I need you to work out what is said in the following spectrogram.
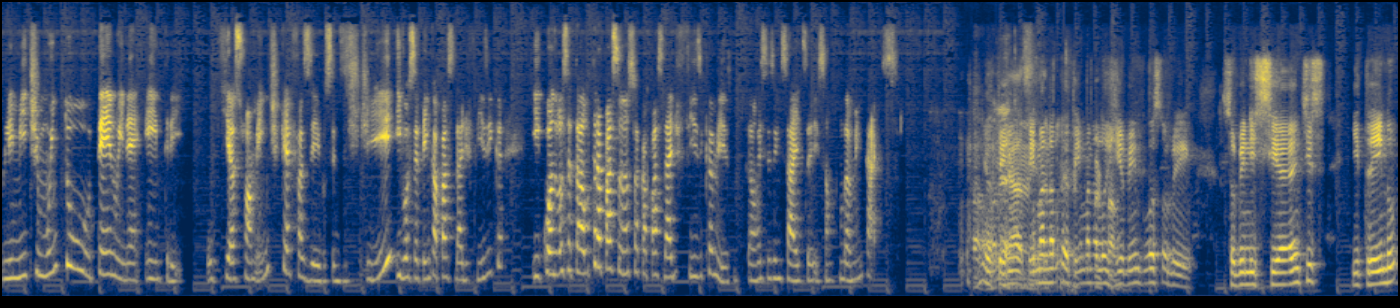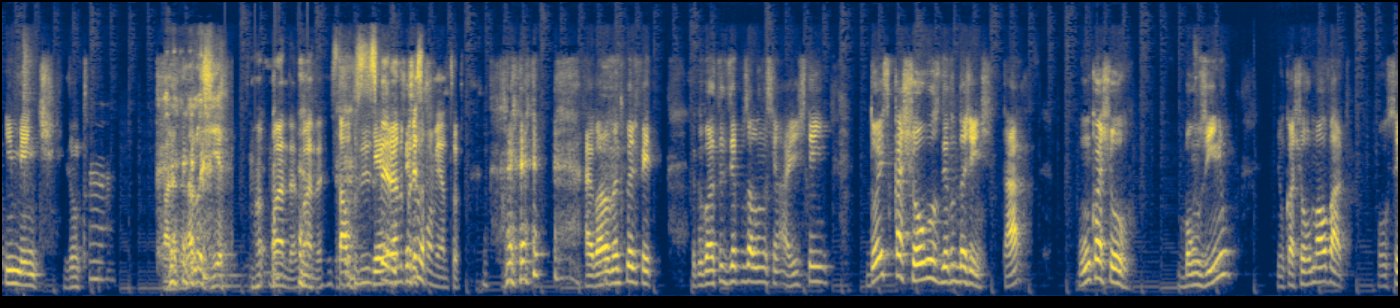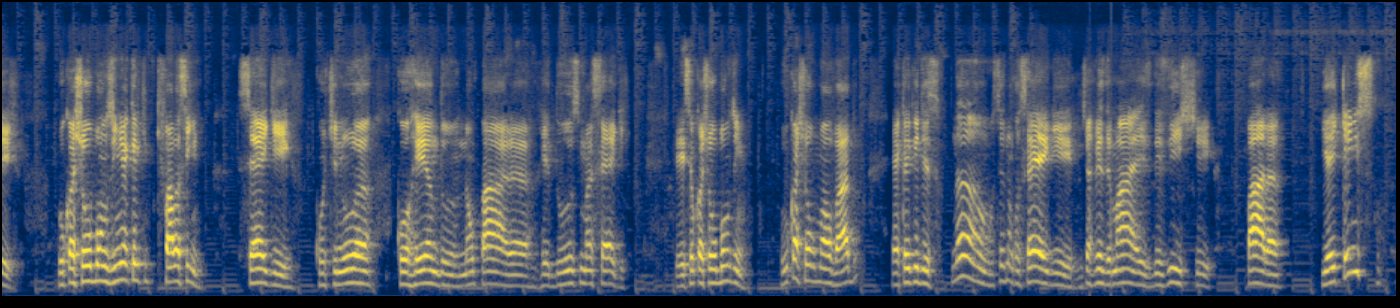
limite muito tênue, né? Entre o que a sua mente quer fazer, você desistir, e você tem capacidade física, e quando você está ultrapassando a sua capacidade física mesmo. Então, esses insights aí são fundamentais. Eu tenho, eu tenho, uma, eu tenho uma analogia bem boa sobre, sobre iniciantes e treino e mente junto. Ah. Olha, analogia. manda, manda. Estávamos esperando por esse momento. Agora é o momento perfeito. O que eu gosto de dizer para os alunos assim, a gente tem dois cachorros dentro da gente, tá? Um cachorro bonzinho e um cachorro malvado. Ou seja, o cachorro bonzinho é aquele que, que fala assim: segue, continua correndo, não para, reduz, mas segue. Esse é o cachorro bonzinho. O cachorro malvado é aquele que diz: não, você não consegue, já fez demais, desiste, para. E aí quem,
